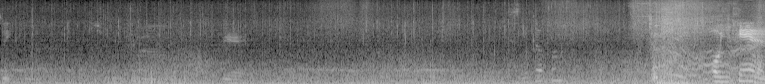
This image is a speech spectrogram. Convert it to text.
Sneak from here. Sneak up on. Oh, you can.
